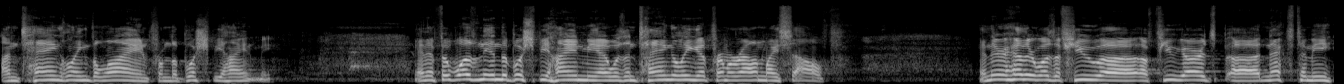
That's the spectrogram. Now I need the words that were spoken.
untangling the line from the bush behind me. And if it wasn't in the bush behind me, I was entangling it from around myself. And there Heather was a few, uh, a few yards uh, next to me,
